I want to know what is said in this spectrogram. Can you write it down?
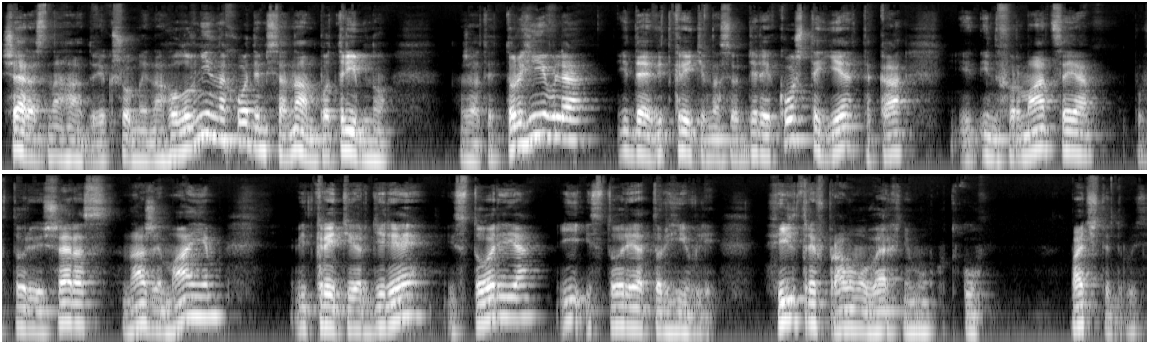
Ще раз нагадую, якщо ми на головній знаходимося, нам потрібно нажати торгівля, іде відкриті в нас ордери кошти, є така інформація. Повторюю ще раз, нажимаємо відкриті ордери, історія і історія торгівлі. Фільтри в правому верхньому кутку. Бачите, друзі?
